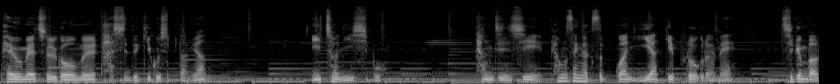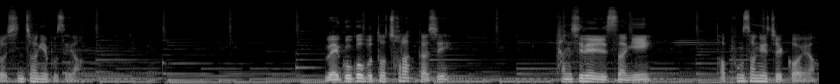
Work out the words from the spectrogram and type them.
배움의 즐거움을 다시 느끼고 싶다면 2025 당진시 평생학습관 2학기 프로그램에 지금 바로 신청해 보세요. 외국어부터 철학까지 당신의 일상이 더 풍성해질 거예요.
